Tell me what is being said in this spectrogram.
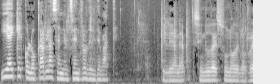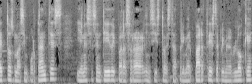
y hay que colocarlas en el centro del debate. Ileana, sin duda es uno de los retos más importantes y en ese sentido, y para cerrar, insisto, esta primer parte, este primer bloque,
